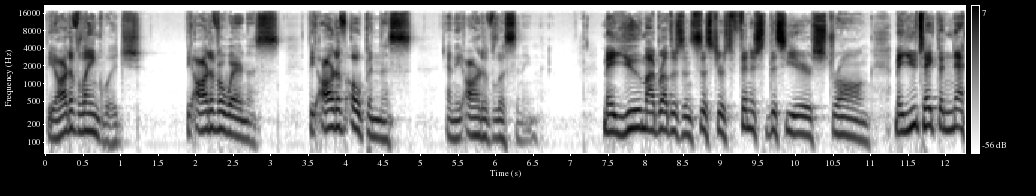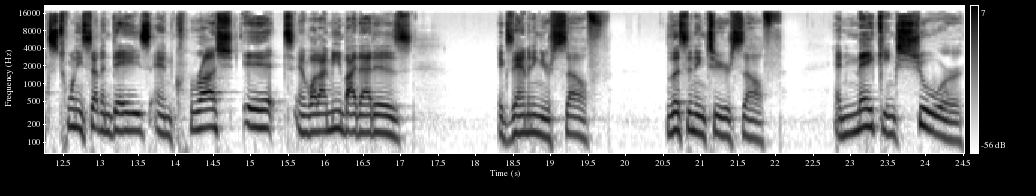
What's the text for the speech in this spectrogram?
The art of language, the art of awareness, the art of openness, and the art of listening. May you, my brothers and sisters, finish this year strong. May you take the next 27 days and crush it. And what I mean by that is examining yourself, listening to yourself, and making sure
